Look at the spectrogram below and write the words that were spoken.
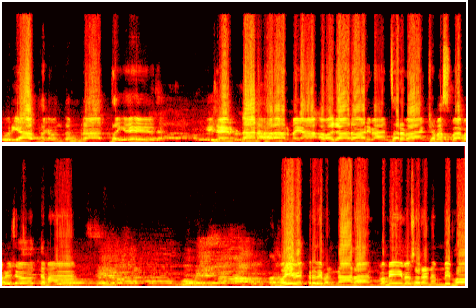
పూర్యా భగవంతం ప్రార్థయేత్ ఈశేన కృతాన హరహర్మయా అవచారాని వాన్ సర్వాక్షమస్వ పురుషోత్తమ వయవెత్రదిపన్నానాన్త్వమేవ శరణం విభో.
